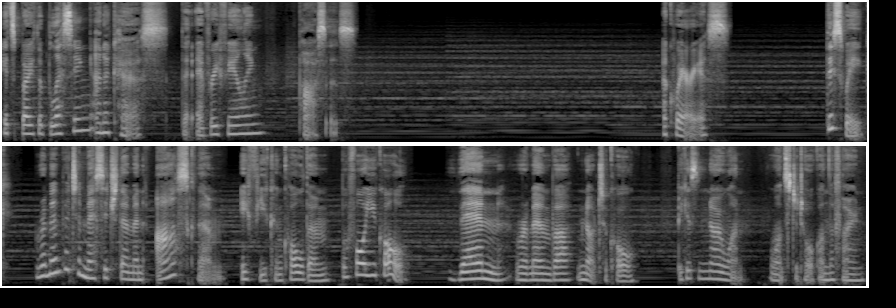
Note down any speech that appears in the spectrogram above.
It's both a blessing and a curse that every feeling passes. Aquarius. This week, remember to message them and ask them if you can call them before you call. Then remember not to call because no one wants to talk on the phone.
